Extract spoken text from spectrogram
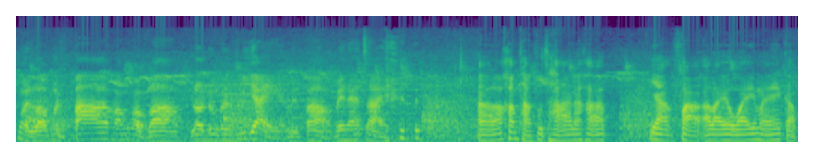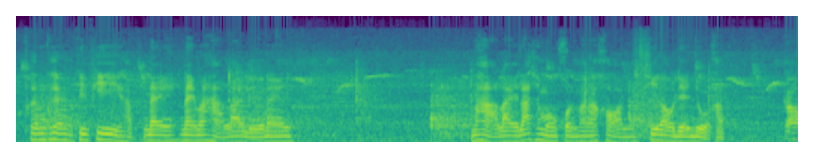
เหมือนเราเหมือนป้ามั้งแบบว่า เราดูเป็นผู้ใหญ่หรือเปล่าไม่แน่ใจ อ่าแล้วคำถามสุดท้ายนะครับ อยากฝากอะไรเอาไว้ไหมกับเพื่อนๆพี่ๆครับ ในในมหาลัยหรือใน มหาลัยราชมงคลพระนครที่เราเรียนอยู่ครับ ก็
